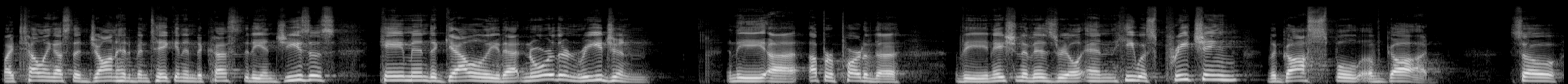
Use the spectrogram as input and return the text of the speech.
by telling us that John had been taken into custody, and Jesus came into Galilee, that northern region in the uh, upper part of the, the nation of Israel, and he was preaching the gospel of God. So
